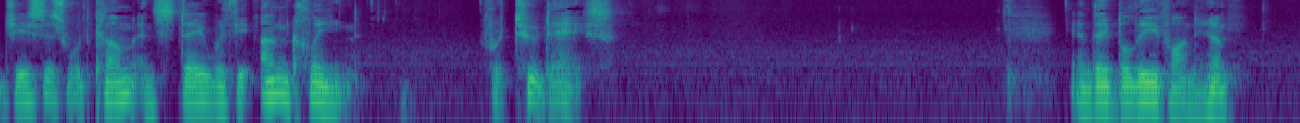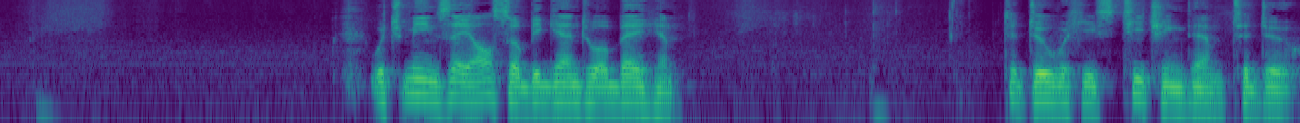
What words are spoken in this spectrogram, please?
Jesus would come and stay with the unclean for two days. And they believe on him. Which means they also began to obey him to do what he's teaching them to do.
